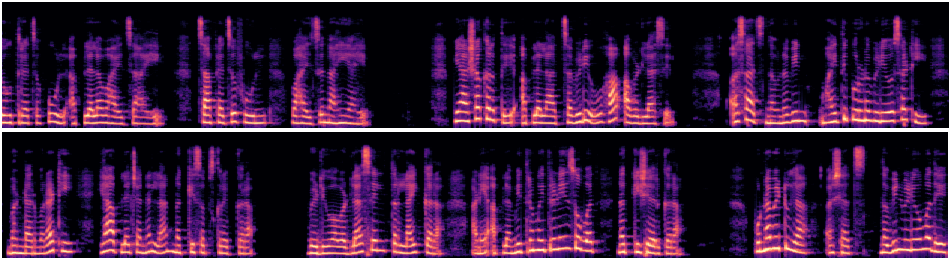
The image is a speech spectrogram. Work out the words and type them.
धोत्र्याचं फूल आपल्याला वाहायचं आहे. चाफ्याचं फूल वाहायचं नाही आहे. मी आशा करते आपल्याला आजचा व्हिडिओ हा आवडला असेल. असाच नवनवीन माहितीपूर्ण व्हिडिओसाठी भंडार मराठी ह्या आपल्या चॅनलला नक्की सबस्क्राईब करा. व्हिडिओ आवडला असेल तर लाईक करा आणि आपल्या मित्रमैत्रिणींसोबत नक्की शेअर करा. पुन्हा भेटूया अशाच नवीन व्हिडिओमध्ये.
